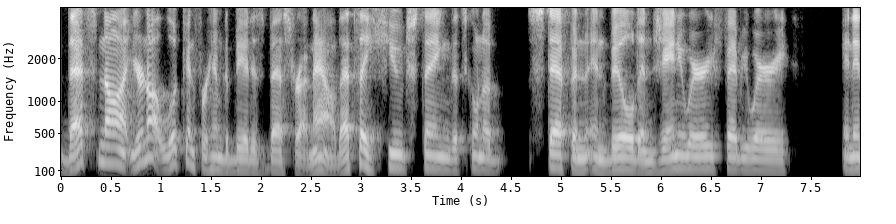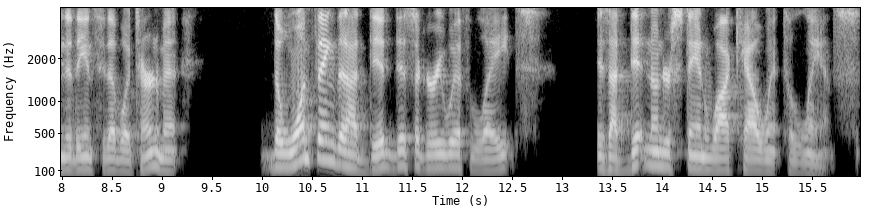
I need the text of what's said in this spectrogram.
that's not, you're not looking for him to be at his best right now. That's a huge thing that's going to step and, and build in January, February, and into the NCAA tournament. The one thing that I did disagree with late is I didn't understand why Cal went to Lance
